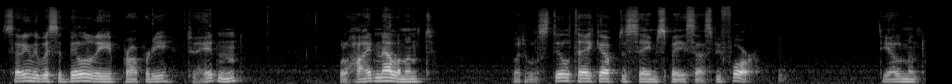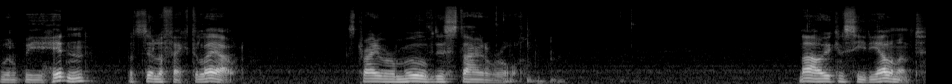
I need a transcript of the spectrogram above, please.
Setting the visibility property to hidden will hide an element, but will still take up the same space as before. The element will be hidden, but still affect the layout. Let's try to remove this style rule. Now you can see the element.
